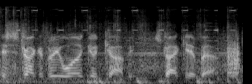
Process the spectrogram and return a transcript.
This is Striker 3-1, good copy. Strike inbound.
